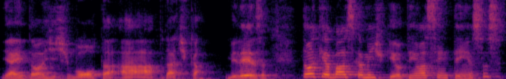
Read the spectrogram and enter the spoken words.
e aí então a gente volta a praticar, beleza? Então aqui é basicamente o que? Eu tenho as sentenças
